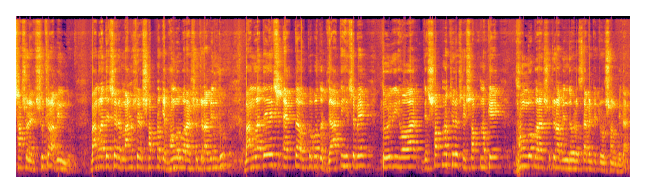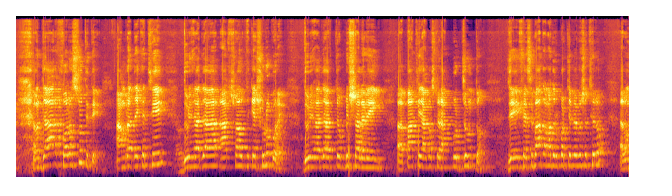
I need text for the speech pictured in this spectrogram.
শাসনের সূচনা বিন্দু বাংলাদেশের মানুষের স্বপ্নকে ভঙ্গ করার সূচনা বিন্দু। বাংলাদেশ একটা ঐক্যবদ্ধ জাতি হিসেবে তৈরি হওয়ার যে স্বপ্ন ছিল, সেই স্বপ্নকে ভঙ্গ করার সূচনা বিন্দু হলো সেভেন্টি টুর সংবিধান। এবং যার ফলশ্রুতিতে আমরা দেখেছি দুই সাল থেকে শুরু করে দুই সালের এই পাঁচই আগস্টের আগ পর্যন্ত যে এই ফেসিবাদ আমাদের উপর চেপে বসেছিল এবং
